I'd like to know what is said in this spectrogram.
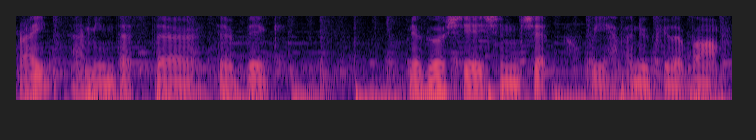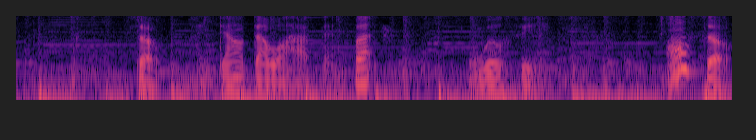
right? I mean, that's their, their big negotiation chip. We have a nuclear bomb. So, I doubt that will happen, but we'll see. Also,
